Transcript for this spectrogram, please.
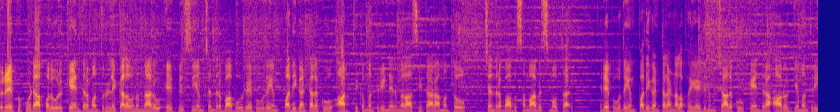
రేపు కూడా పలువురు కేంద్ర మంత్రుల్ని కలవనున్నారు ఏపీ సీఎం చంద్రబాబు. రేపు ఉదయం పది గంటలకు ఆర్థిక మంత్రి నిర్మలా సీతారామన్తో చంద్రబాబు సమావేశమవుతారు. రేపు ఉదయం పది గంటల నలభై ఐదు నిమిషాలకు కేంద్ర ఆరోగ్య మంత్రి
